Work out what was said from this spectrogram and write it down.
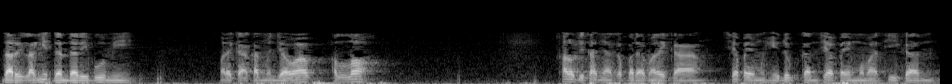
dari langit dan dari bumi, mereka akan menjawab Allah. Kalau ditanya kepada mereka, siapa yang menghidupkan, siapa yang mematikan,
